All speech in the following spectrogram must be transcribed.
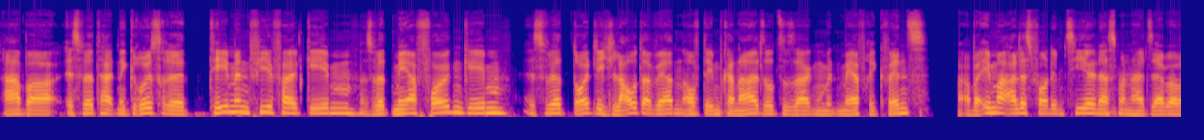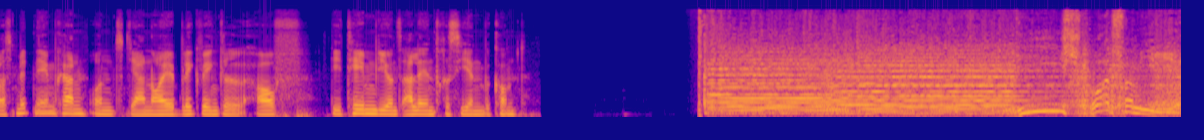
aber es wird halt eine größere Themenvielfalt geben. Es wird mehr Folgen geben. Es wird deutlich lauter werden auf dem Kanal sozusagen mit mehr Frequenz. Aber immer alles vor dem Ziel, dass man halt selber was mitnehmen kann und ja neue Blickwinkel auf die Themen, die uns alle interessieren, bekommt. Die Sportfamilie.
